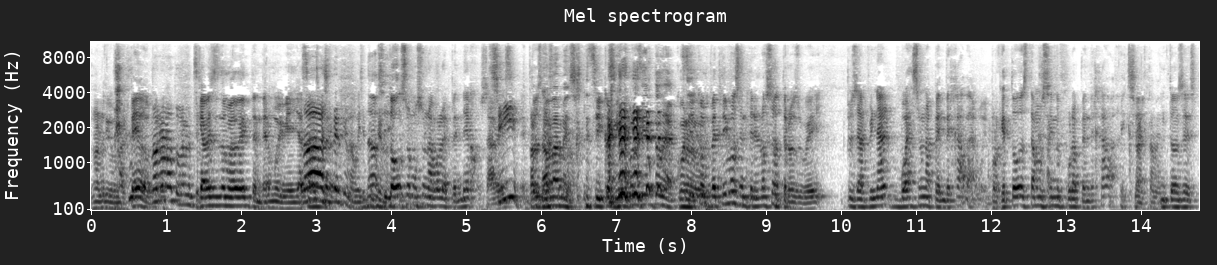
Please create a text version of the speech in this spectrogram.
no lo digo mal pedo. No, no, pero no, totalmente. Es que a veces no me doy a entender muy bien, ya no, sabes. sí te pero entiendo, sí No, todos somos una bola de pendejos, ¿sabes? Sí, Entonces, No mames. Sí, con- 100% de acuerdo. si competimos entre nosotros, güey, pues al final voy a hacer una pendejada, güey, porque todos estamos haciendo pura pendejada. Exactamente. Entonces,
